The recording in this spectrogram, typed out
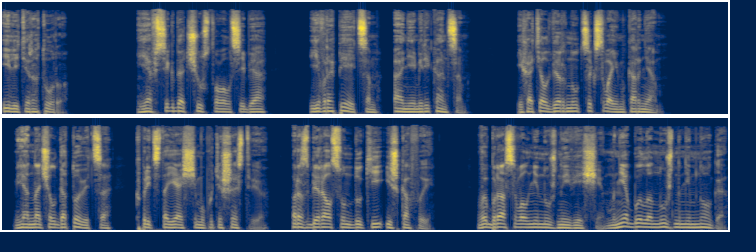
и литературу. Я всегда чувствовал себя европейцем, а не американцем, и хотел вернуться к своим корням. Я начал готовиться к предстоящему путешествию, разбирал сундуки и шкафы, выбрасывал ненужные вещи. Мне было нужно немного.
